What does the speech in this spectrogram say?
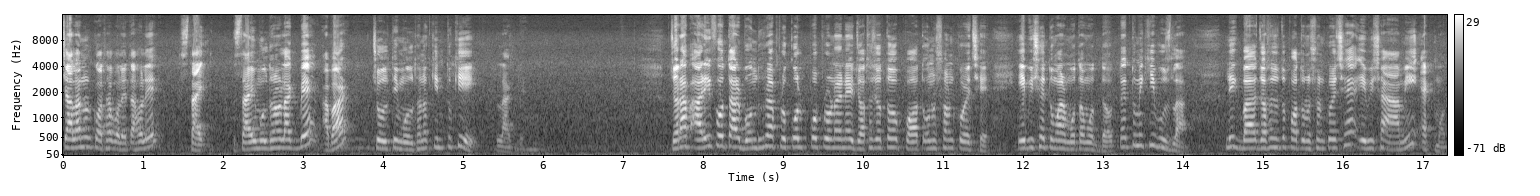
চালানোর কথা বলে, তাহলে স্থায়ী স্থায়ী মূলধনও লাগবে, আবার চলতি মূলধনও কিন্তু কি লাগবে? জনাব আরিফ ও তার বন্ধুরা প্রকল্প প্রণয়নের যথাযথ পথ অনুসরণ করেছে। এ বিষয়ে তোমার মতামত দাও। তাই তুমি কি বুঝলা? লিখবা, যথাযথ পথ অনুসরণ করেছে, এ বিষয়ে আমি একমত।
